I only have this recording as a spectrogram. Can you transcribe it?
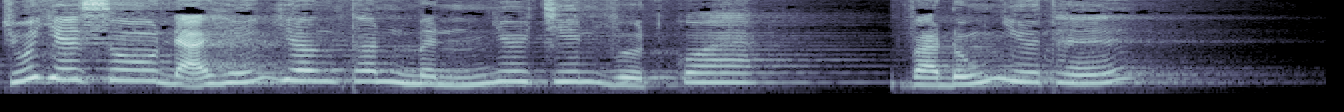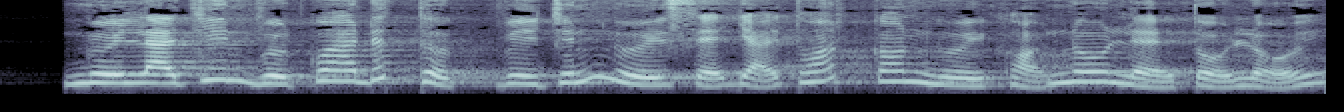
Chúa Giêsu đã hiến dâng thân mình như chiên vượt qua và đúng như thế. Người là chiên vượt qua đích thực vì chính người sẽ giải thoát con người khỏi nô lệ tội lỗi.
